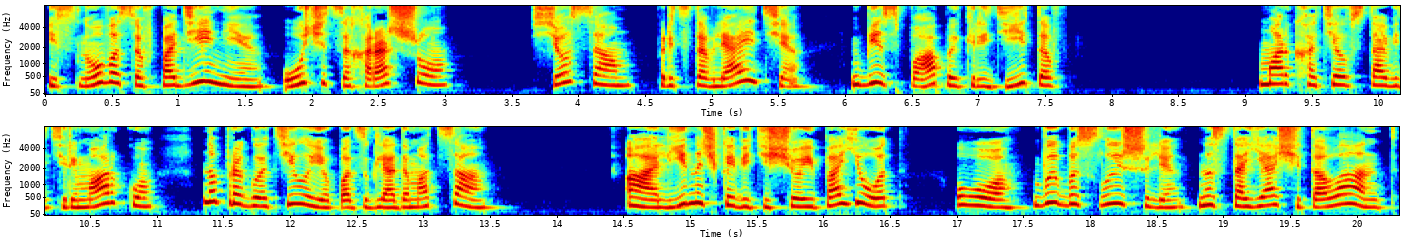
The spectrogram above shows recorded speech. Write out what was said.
«И снова совпадение. Учится хорошо. Все сам, представляете? Без папы, кредитов, Марк хотел вставить ремарку, но проглотил ее под взглядом отца. «А Алиночка ведь еще и поет. О, вы бы слышали, настоящий талант!»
